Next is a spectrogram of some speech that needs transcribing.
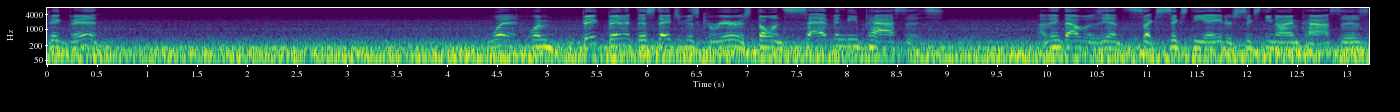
Big Ben. When when Big Ben at this stage of his career is throwing 70 passes. I think that was, yeah, it's like 68 or 69 passes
